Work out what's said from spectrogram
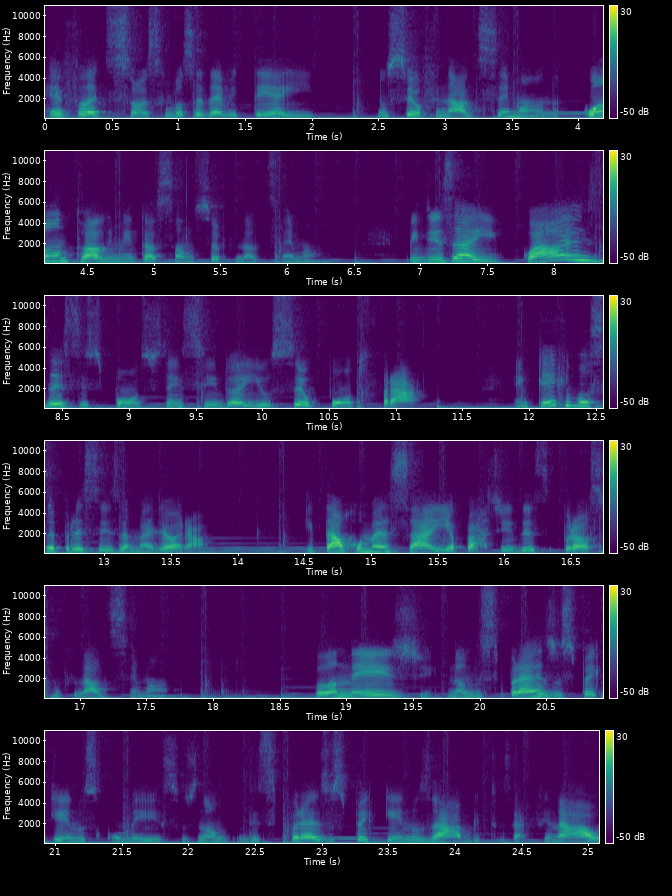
reflexões que você deve ter aí no seu final de semana, quanto à alimentação no seu final de semana. Me diz aí, quais desses pontos têm sido aí o seu ponto fraco? Em que que você precisa melhorar? Que tal começar aí a partir desse próximo final de semana? Planeje, não despreze os pequenos começos, não despreze os pequenos hábitos, afinal,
